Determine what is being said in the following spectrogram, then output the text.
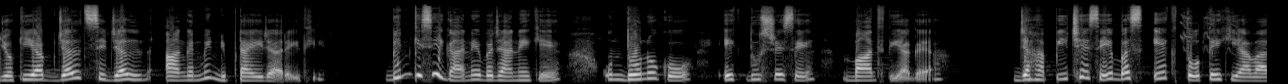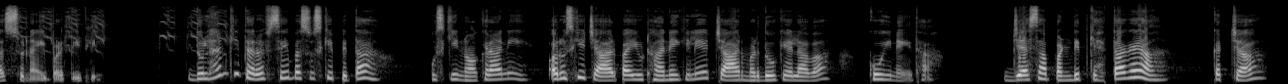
जो कि अब जल्द से जल्द आँगन में निपटाई जा रही थी। बिन किसी गाने बजाने के उन दोनों को एक दूसरे से बाँध दिया गया। जहाँ पीछे से बस एक तोते की आवाज़ सुनाई पड़ती थी। दुल्हन की तरफ़ से बस उसके पिता, उसकी नौकरानी और उसकी चारपाई उठाने के लिए चार मर्दों के अलावा कोई नहीं था। जैसा पंडित कहता गया, कच्चा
